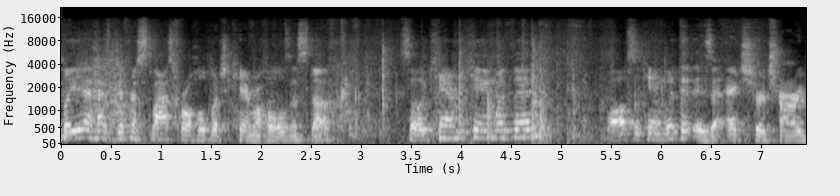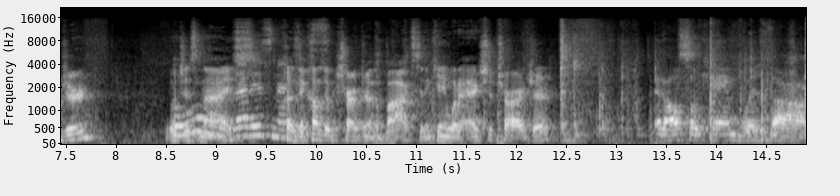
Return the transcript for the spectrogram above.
But yeah, it has different slots for a whole bunch of camera holes and stuff. So a camera came with it. Also came with it is an extra charger. Which is nice. that is Because it comes with a charger in the box, and it came with an extra charger. It also came with um,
